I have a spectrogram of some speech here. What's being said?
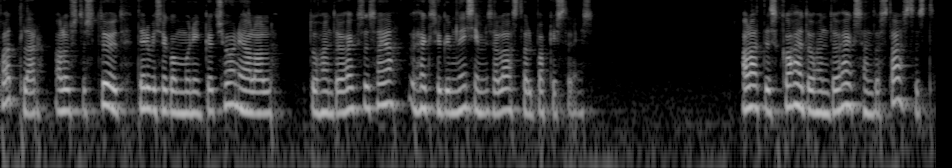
Butler alustas tööd tervisekommunikatsiooni alal tuhande üheksasaja üheksakümne esimesel aastal Pakistanis. alates kahe tuhande üheksandast aastast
